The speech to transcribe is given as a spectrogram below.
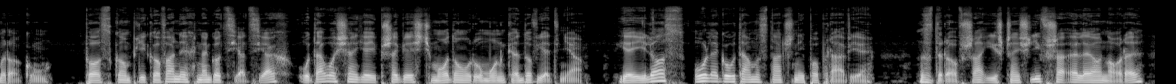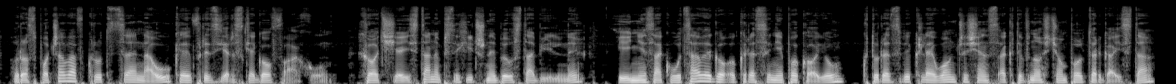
roku. Po skomplikowanych negocjacjach udało się jej przewieźć młodą Rumunkę do Wiednia. Jej los uległ tam znacznej poprawie. Zdrowsza i szczęśliwsza Eleonore rozpoczęła wkrótce naukę fryzjerskiego fachu. Choć jej stan psychiczny był stabilny, i nie zakłócały go okresy niepokoju, które zwykle łączy się z aktywnością poltergeista,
